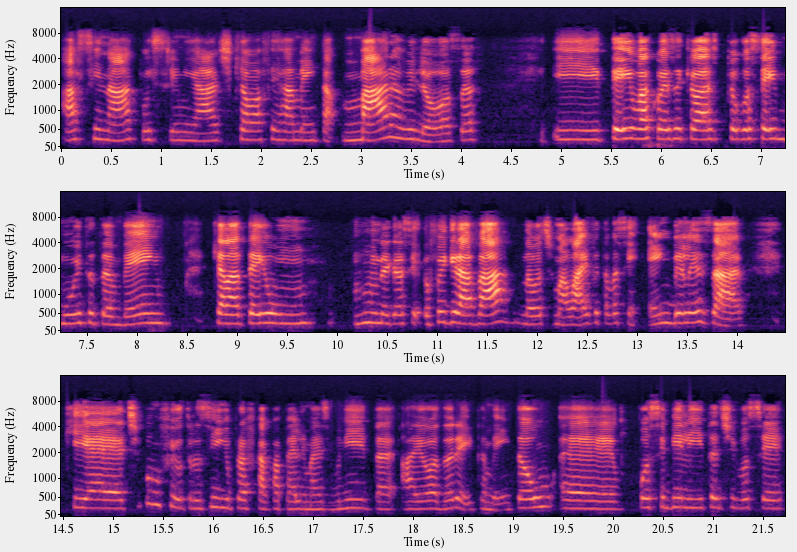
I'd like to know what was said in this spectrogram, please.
assinar com o StreamYard, que é uma ferramenta maravilhosa. E tem uma coisa que eu que eu gostei muito também, que ela tem um, um negócio. Eu fui gravar na última live e estava assim, embelezar que é tipo um filtrozinho para ficar com a pele mais bonita. Aí eu adorei também. Então, é, possibilita de você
